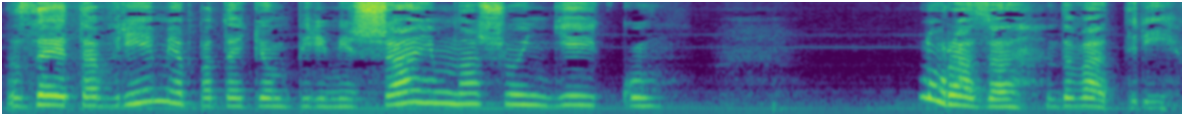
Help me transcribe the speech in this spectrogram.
За это время подойдем, перемешаем нашу индейку. Ну, раза два-три.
